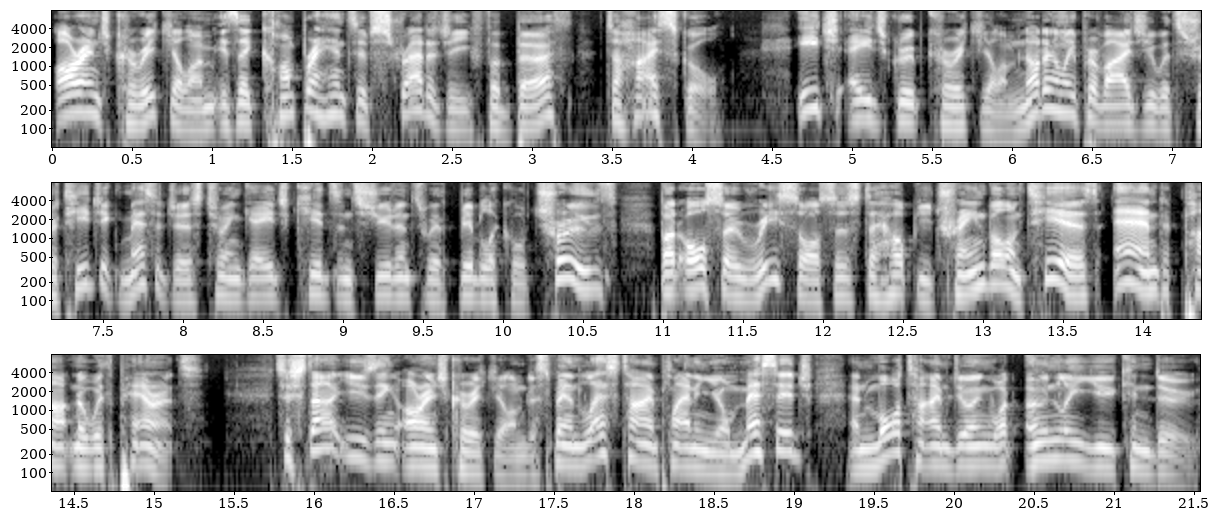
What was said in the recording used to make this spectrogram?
Orange Curriculum is a comprehensive strategy for birth to high school. Each age group curriculum not only provides you with strategic messages to engage kids and students with biblical truths, but also resources to help you train volunteers and partner with parents. So start using Orange Curriculum to spend less time planning your message and more time doing what only you can do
